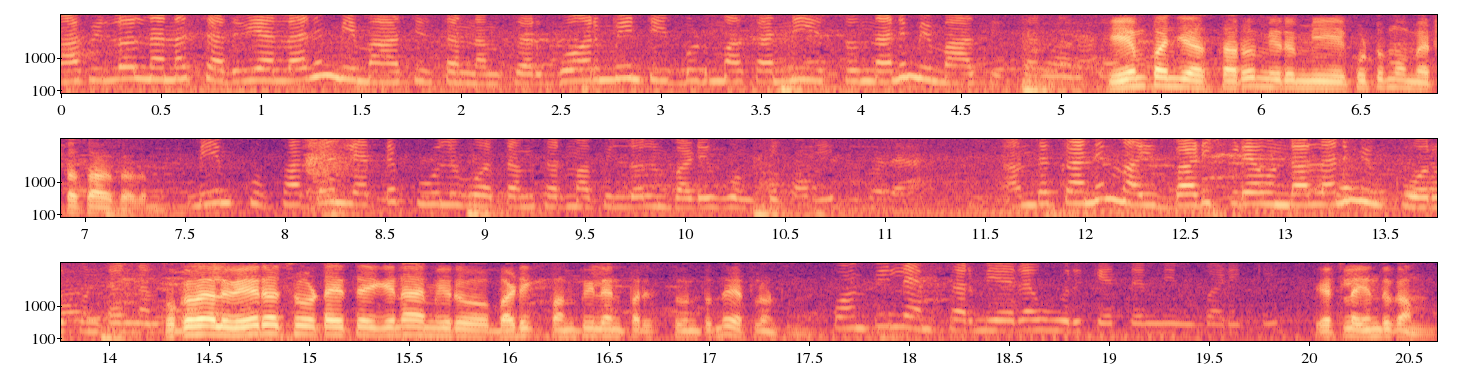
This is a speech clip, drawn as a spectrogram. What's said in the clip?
మా పిల్లలనన్నా చదివేయాలని మేము ఆశిస్తున్నాం సార్. గవర్నమెంట్ ఇప్పుడు మాకు అన్ని ఇస్తుందని మేము ఆశిస్తున్నాం సార్. ఏం పని చేస్తారు? మీరు మీ కుటుంబం ఎట్లా సాగుతుంది? మేము పద్దెనిమిది ఎత్తే కూలి పోతాం సార్ మా పిల్లల్ని బడికి పంపించి. అందుకని మా బడి ఇక్కడే ఉండాలని మేము కోరుకుంటున్నాం. ఒకవేళ వేరే చోట అయితే గినా మీరు బడికి పంపించలేని పరిస్థితి ఉంటుంది? ఎట్లా ఉంటుంది పంపిలేం సార్ వేరే ఊరికైతే మేము బడికి. ఎట్లా? ఎందుకమ్మా?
